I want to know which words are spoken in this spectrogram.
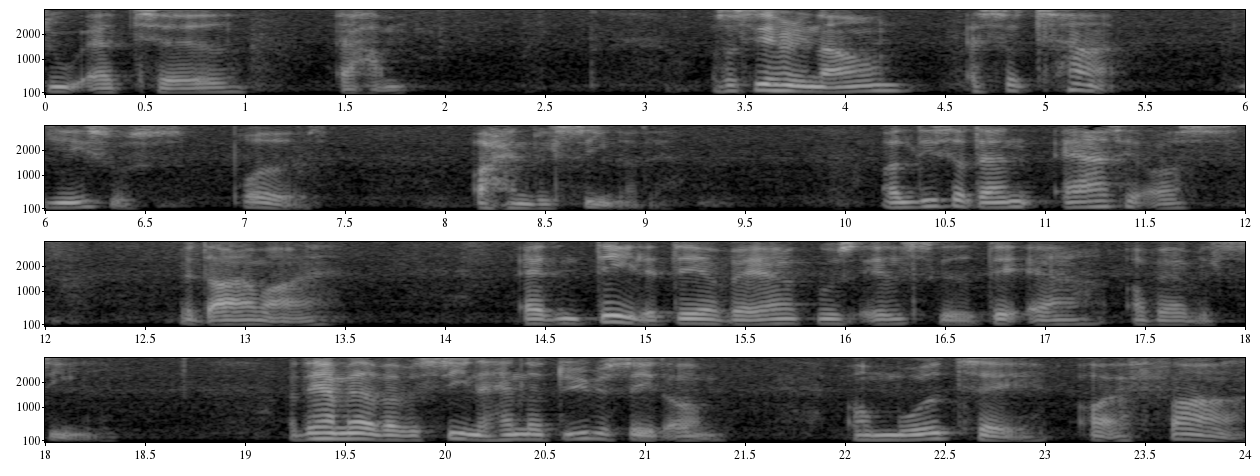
du er taget af ham. Og så siger han i navn, at så tager Jesus brødet, og han velsigner det. Og lige sådan er det også med dig og mig, at en del af det at være Guds elskede, det er at være velsignet. Og det her med at være velsignet handler dybest set om at modtage og erfare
